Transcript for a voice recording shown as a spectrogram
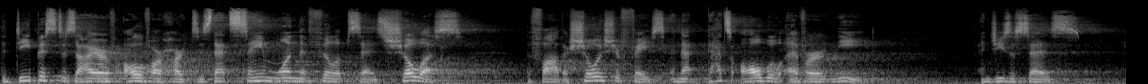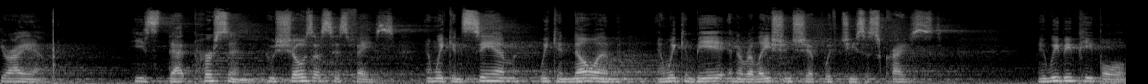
The deepest desire of all of our hearts is that same one that Philip says Show us the Father, show us your face, and that, that's all we'll ever need. And Jesus says, Here I am. He's that person who shows us his face, and we can see him, we can know him, and we can be in a relationship with Jesus Christ. May we be people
